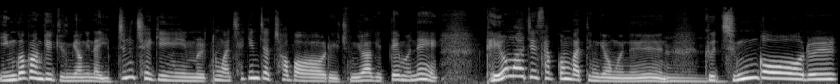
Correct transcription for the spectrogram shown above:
인과관계 규명이나 입증 책임을 통한 책임자 처벌이 중요하기 때문에 대형 화재 사건 같은 경우는 음. 그 증거를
